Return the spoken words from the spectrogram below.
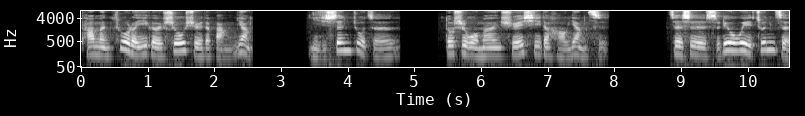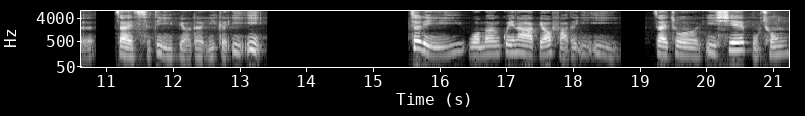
他们做了一个修学的榜样，以身作则，都是我们学习的好样子。这是十六位尊者在此地表的一个意义。这里我们归纳表法的意义，再做一些补充。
